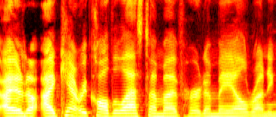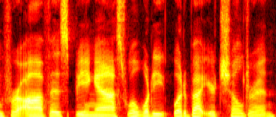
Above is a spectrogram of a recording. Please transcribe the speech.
I don't know. I can't recall the last time I've heard a male running for office being asked, "Well, what do you, what about your children?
